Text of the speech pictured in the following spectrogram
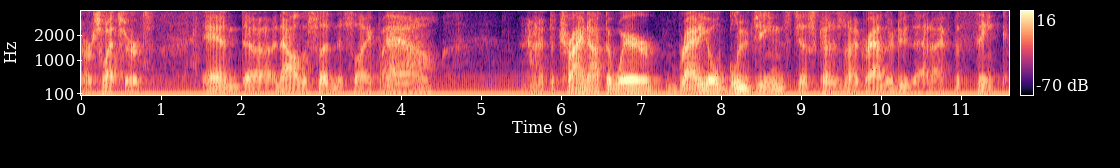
or sweatshirts. And uh, now all of a sudden it's like, well, I have to try not to wear ratty old blue jeans just because I'd rather do that. I have to think.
